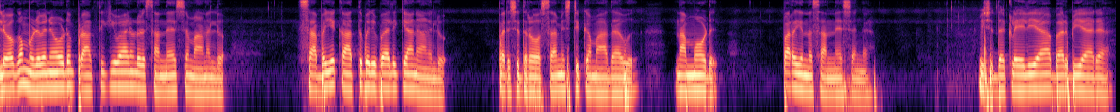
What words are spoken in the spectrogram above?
ലോകം മുഴുവനോടും പ്രാർത്ഥിക്കുവാനുള്ളൊരു സന്ദേശമാണല്ലോ. സഭയെ കാത്തുപരിപാലിക്കാനാണല്ലോ പരിശുദ്ധ റോസാമിസ്റ്റിക്ക മാതാവ് നമ്മോട് പറയുന്ന സന്ദേശങ്ങൾ. വിശുദ്ധ ക്ലേലിയ ബർബിയാര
